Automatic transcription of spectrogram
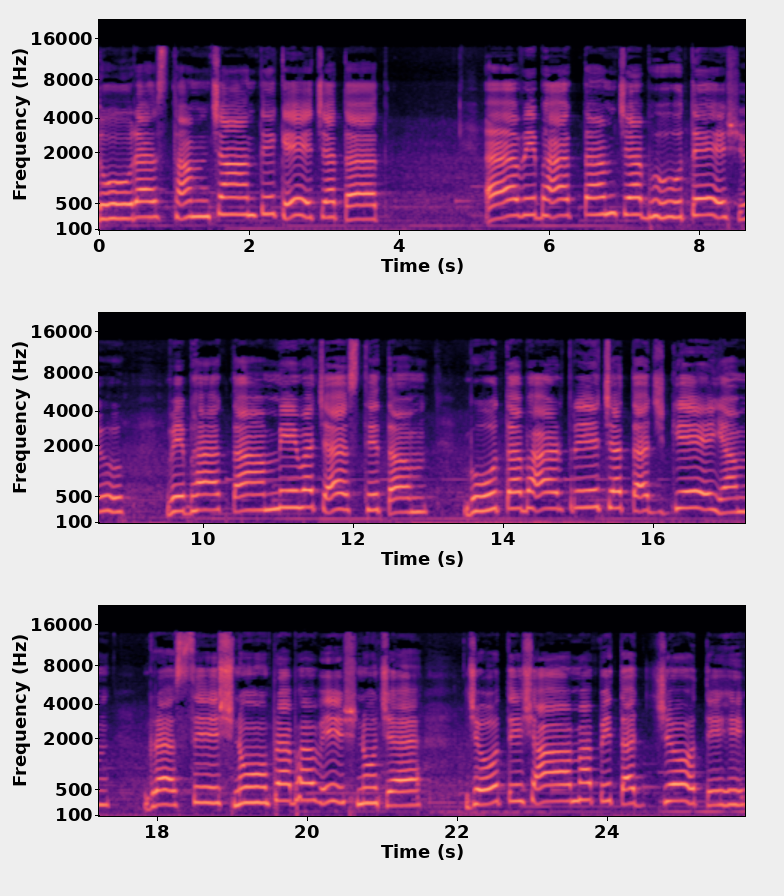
दूरस्थं चान्तिके च तत् अविभक्तं च भूतेषु, विभक्तमिव च स्थितं, भूतभर्तृ च तज्ज्ञेयं, ग्रसिष्णु प्रभविष्णु च, ज्योतिषामपि तज्ज्योतिः,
